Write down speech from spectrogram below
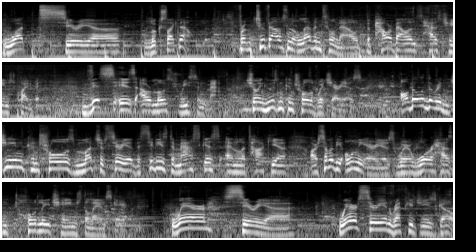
What Syria looks like now? From 2011 till now, the power balance has changed quite a bit. This is our most recent map, showing who's in control of which areas. Although the regime controls much of Syria, the cities Damascus and Latakia are some of the only areas where war hasn't totally changed the landscape. Where Syria, where Syrian refugees go?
